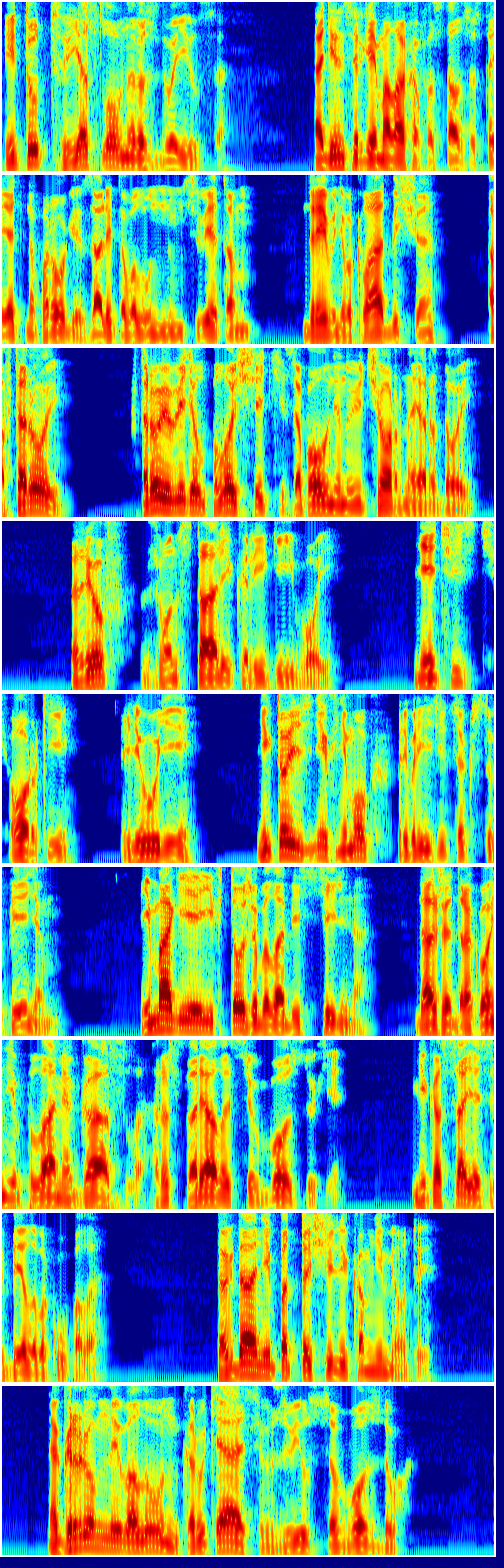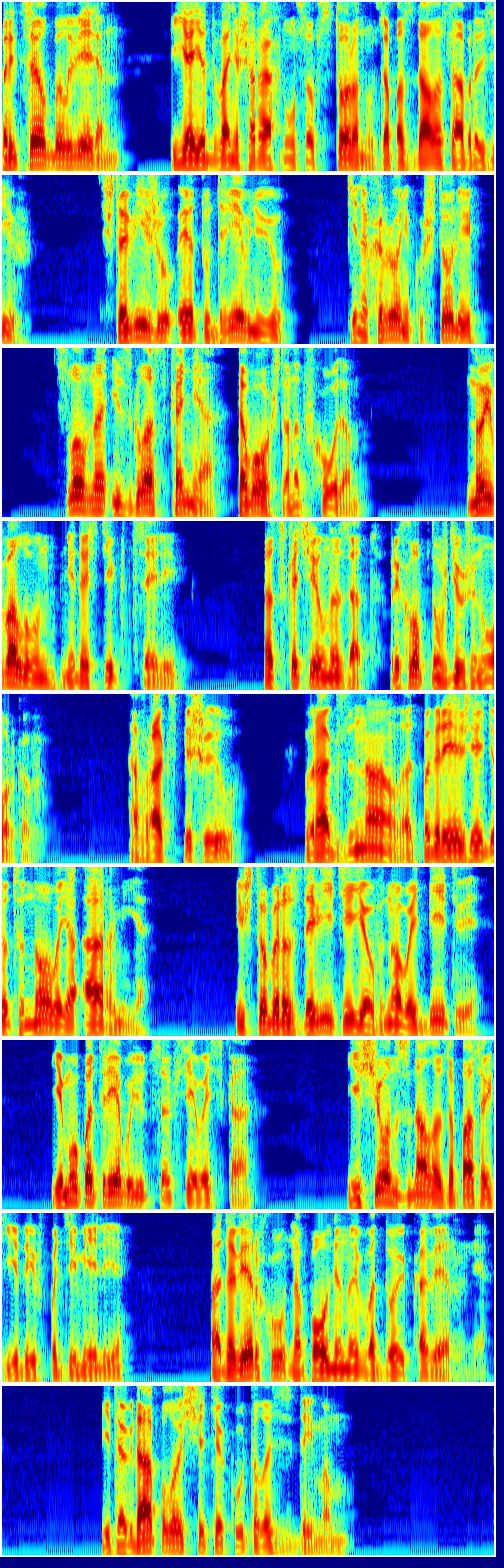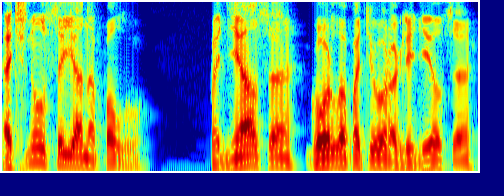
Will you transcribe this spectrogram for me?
И тут я словно раздвоился. Один Сергей Малахов остался стоять на пороге, залитого лунным светом древнего кладбища, а второй... Второй увидел площадь, заполненную черной ордой. Рев, звон стали, крики и вой. Нечисть, орки, люди. Никто из них не мог приблизиться к ступеням. И магия их тоже была бессильна. Даже драконье пламя гасло, растворялось в воздухе, не касаясь белого купола. Тогда они подтащили камнеметы. Огромный валун, крутясь, взвился в воздух. Прицел был верен, и я едва не шарахнулся в сторону, запоздало сообразив, что вижу эту древнюю кинохронику, что ли, словно из глаз коня, того, что над входом. Но и валун не достиг цели. Отскочил назад, прихлопнув дюжину орков. А враг спешил. Враг знал, от побережья идет новая армия. И чтобы раздавить ее в новой битве, ему потребуются все войска. Еще он знал о запасах еды в подземелье, а доверху наполненной водой каверне. И тогда площадь окуталась дымом. Очнулся я на полу. Поднялся, горло потер, огляделся.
